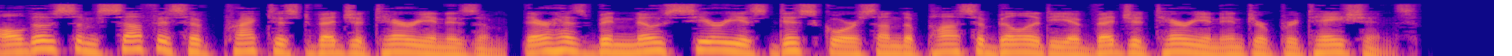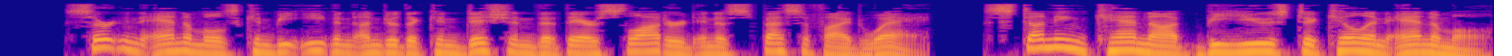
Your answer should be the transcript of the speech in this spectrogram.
Although some Sufis have practiced vegetarianism, there has been no serious discourse on the possibility of vegetarian interpretations. Certain animals can be eaten under the condition that they are slaughtered in a specified way. Stunning cannot be used to kill an animal,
